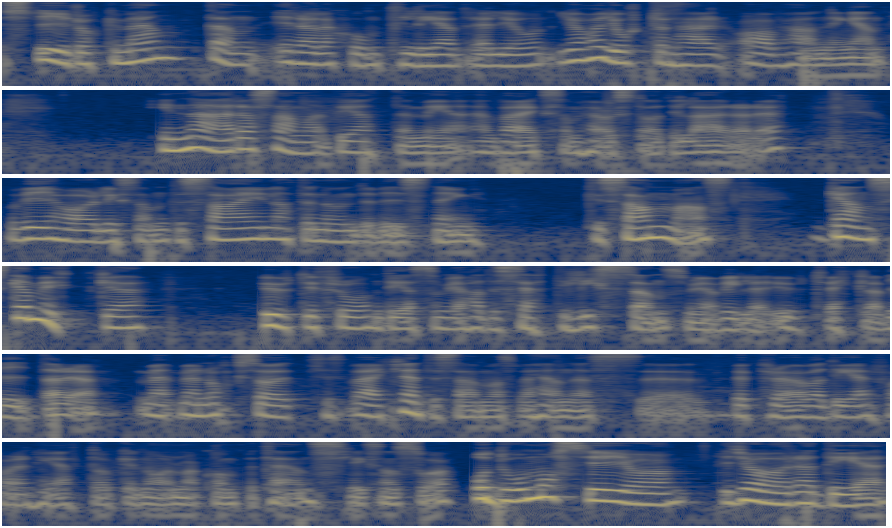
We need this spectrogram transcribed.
styrdokumenten i relation till ledreligion. Jag har gjort den här avhandlingen i nära samarbete med en verksam högstadielärare. Och vi har liksom designat en undervisning tillsammans. Ganska mycket utifrån det som jag hade sett i Lissen som jag ville utveckla vidare. Men, men också till, verkligen tillsammans med hennes eh, beprövade erfarenhet och enorma kompetens. Liksom så. Och då måste jag göra det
